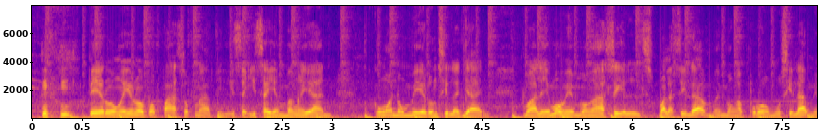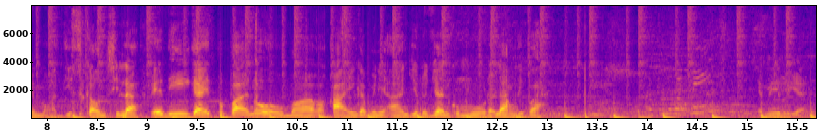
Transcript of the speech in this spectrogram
Pero ngayon mapapasok natin isa-isa yung mga yan kung anong meron sila dyan. Malay mo may mga sales pala sila may mga promo sila may mga discount sila. Eh di kahit pa paano makakakain kami ni Angelo dyan kung mura lang di ba? Emilia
